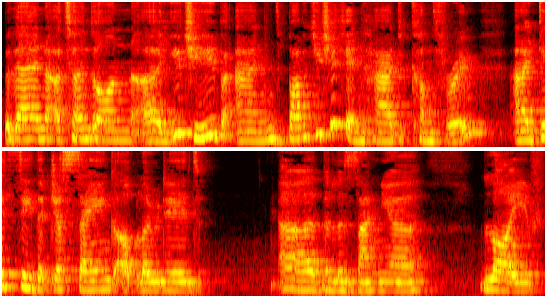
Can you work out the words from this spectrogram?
But then I turned on uh, YouTube and barbecue chicken had come through and I did see that just saying uploaded uh, the lasagna live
